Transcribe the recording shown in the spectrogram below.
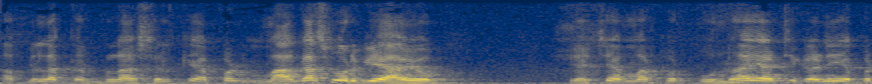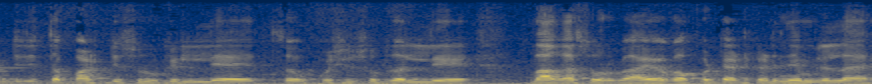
आपल्याला कल्पना असेल की आपण मागासवर्गीय आयोग याच्यामार्फत पुन्हा या ठिकाणी आपण त्याची तपासणी सुरू केलेली आहे चौकशी सुरू झालेली आहे. मागासवर्ग आयोग आपण त्या ठिकाणी नेमलेला आहे.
